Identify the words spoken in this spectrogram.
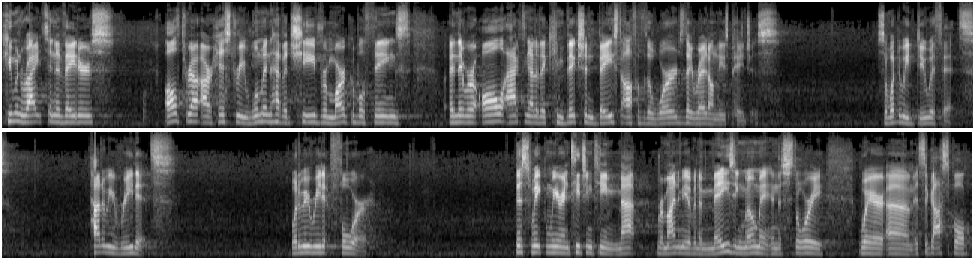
Human rights innovators, all throughout our history, women have achieved remarkable things, and they were all acting out of a conviction based off of the words they read on these pages. So, what do we do with it? How do we read it? What do we read it for? This week, when we were in teaching team, Matt reminded me of an amazing moment in the story where um, it's the gospel,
